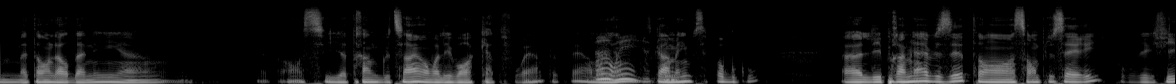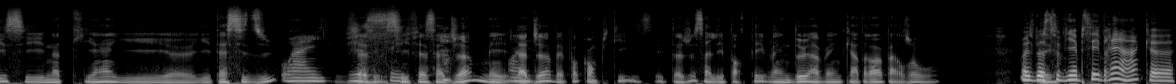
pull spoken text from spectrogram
mettons, leur donner s'il y a 30 gouttières, on va les voir quatre fois à peu près en ah Oui, Quand même, c'est pas beaucoup. Euh, les premières visites sont plus serrées pour vérifier si notre client il, euh, est assidu, oui, s'il fait, sa job, mais la job n'est pas compliquée. Tu as juste à les porter 22 à 24 heures par jour. Oui, je me souviens. c'est vrai hein, qu'il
